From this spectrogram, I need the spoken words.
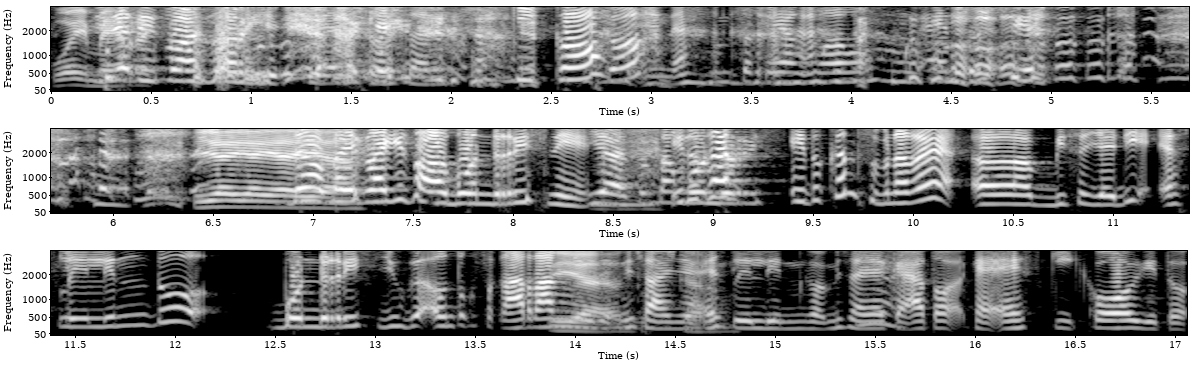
Woi, tidak disponsori so sorry. Kiko. Nah. untuk yang mau endorse ya Iya iya iya. Iya. balik lagi soal boundaries nih. Iya, tentang itu kan itu kan sebenarnya eh, bisa jadi es lilin tuh boundaries juga untuk sekarang Iya, gitu untuk misalnya sekarang. es lilin kok misalnya Iya. kayak atau kayak es Kiko gitu.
